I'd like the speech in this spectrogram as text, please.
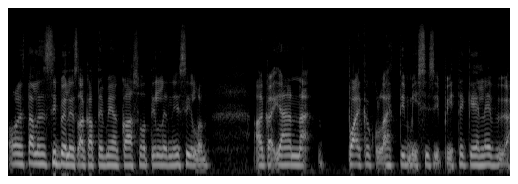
olisi tällaisen Sibelius Akatemian kasvatille, niin silloin aika jännä paikka, kun lähdettiin Mississippi tekemään levyä.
